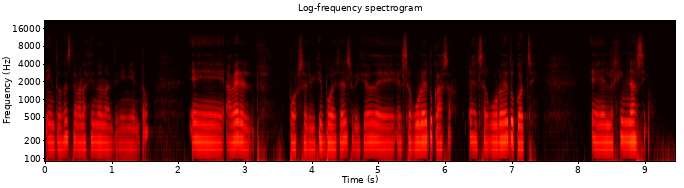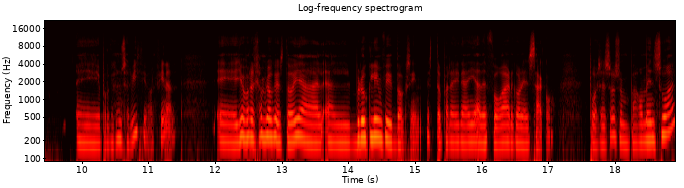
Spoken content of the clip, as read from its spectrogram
Y entonces te van haciendo el mantenimiento. Eh, a ver, por servicio puede ser el servicio del seguro de tu casa, el seguro de tu coche, el gimnasio, eh, porque es un servicio al final. Eh, yo, por ejemplo, que estoy al, al Brooklyn Fitboxing, esto para ir ahí a desfogar con el saco pues eso es un pago mensual.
